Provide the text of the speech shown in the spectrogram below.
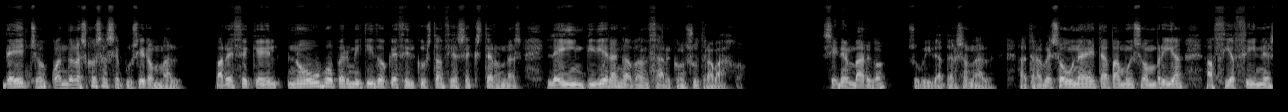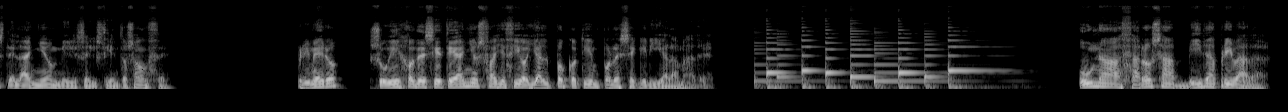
De hecho, cuando las cosas se pusieron mal, parece que él no hubo permitido que circunstancias externas le impidieran avanzar con su trabajo. Sin embargo, su vida personal atravesó una etapa muy sombría hacia fines del año 1611. Primero, Su hijo de siete años falleció y al poco tiempo le seguiría la madre. Una azarosa vida privada.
